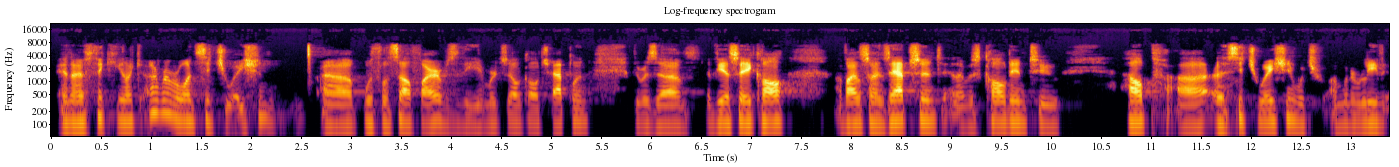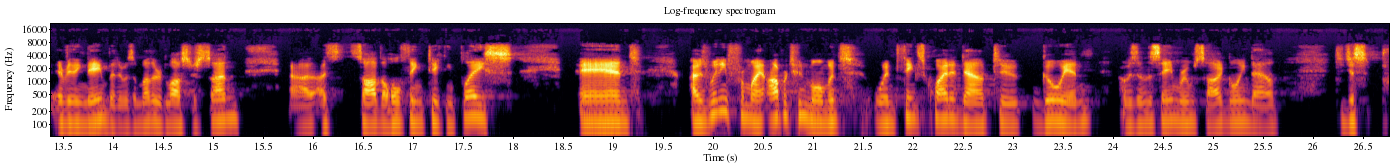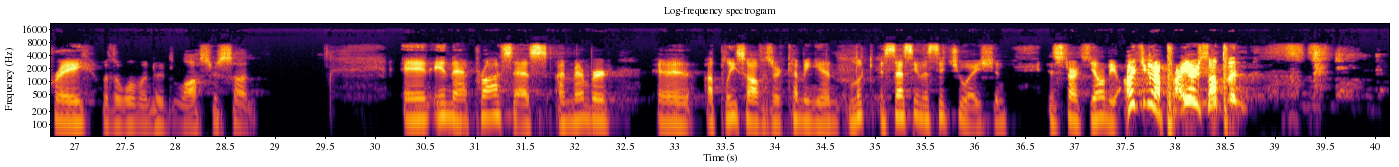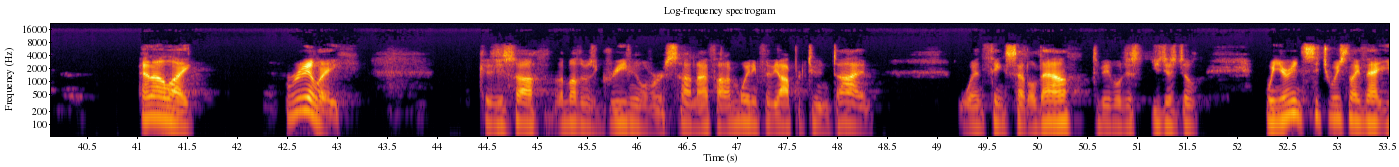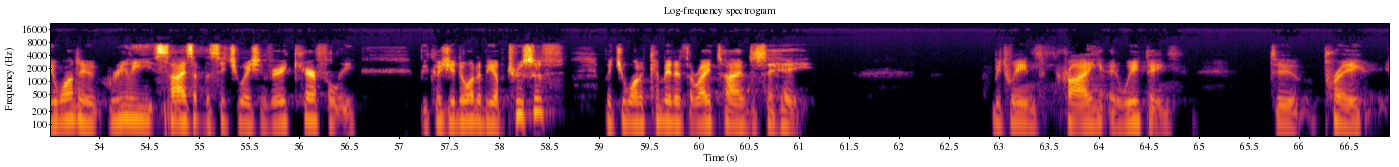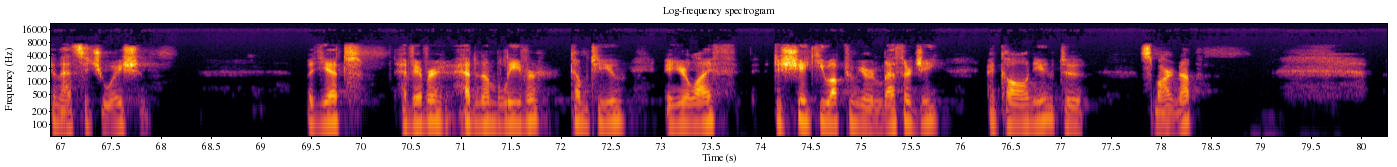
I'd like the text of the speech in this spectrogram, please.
And I was thinking, like, I remember one situation uh, with LaSalle Fire. It was the emergency alcohol chaplain. There was a, a VSA call, a vital signs absent, and I was called in to help uh, a situation which I'm going to leave everything named, but it was a mother who lost her son. Uh, I saw the whole thing taking place. And I was waiting for my opportune moment when things quieted down to go in. I was in the same room, saw it going down, to just pray with a woman who'd lost her son. And in that process, I remember and a police officer coming in, look, assessing the situation, and starts yelling at me, Aren't you going to pray or something? And I'm like, Really? Because you saw the mother was grieving over her son. I thought, I'm waiting for the opportune time when things settle down to be able to just, you just don't. When you're in a situation like that, you want to really size up the situation very carefully because you don't want to be obtrusive, but you want to come in at the right time to say, hey, between crying and weeping, to pray in that situation. But yet, have you ever had an unbeliever come to you in your life to shake you up from your lethargy and call on you to smarten up?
